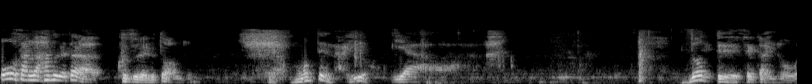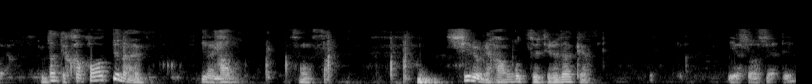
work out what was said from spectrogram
王さんが外れたら崩れるとは思う。いや、思ってないよ。いやー。だって、世界の王や。だって関わってないもん。何？多分そのさ、資料にハンコついてるだけやもん。いや、そうそうやで。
